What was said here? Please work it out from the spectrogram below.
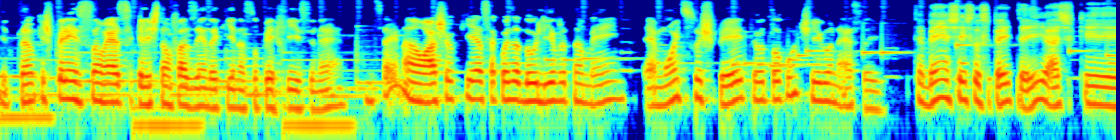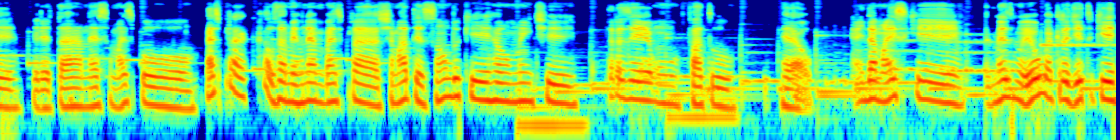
Então, que experiência são essas que eles estão fazendo aqui na superfície, né? Não sei não, acho que essa coisa do livro também é muito suspeito, eu tô contigo nessa aí. Também achei suspeito aí, acho que ele tá nessa mais por. mais pra causar mesmo, né? Mais pra chamar atenção do que realmente trazer um fato real. Ainda mais que, mesmo eu acredito que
